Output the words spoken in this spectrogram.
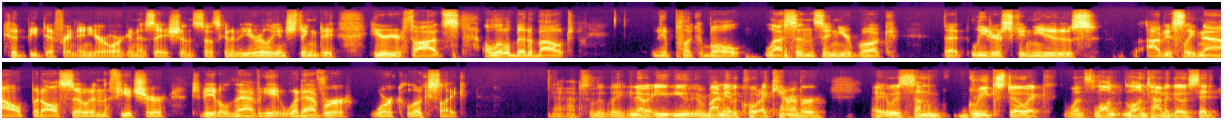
could be different in your organization so it's going to be really interesting to hear your thoughts a little bit about the applicable lessons in your book that leaders can use obviously now but also in the future to be able to navigate whatever work looks like. Yeah absolutely. You know you, you remind me of a quote i can't remember. It was some Greek Stoic once long long time ago said,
